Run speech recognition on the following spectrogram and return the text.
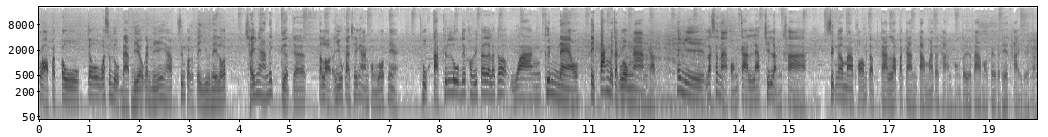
กรอบประตูเจ้าวัสดุแบบเดียวกันนี้ครับ ซึ่งปกติอยู่ในรถ ใช้งานได้เกือบจะตลอดอายุการใช้งานของรถเนี่ยถูกตัดขึ้นรูปด้วยคอมพิวเตอร์ แล้วก็วางขึ้นแนว ติดตั้งมาจากโรงงานครับ ให้มีลักษณะของการแลบชิ้นหลังคา ซึ่งเอามาพร้อมกับการรับประกันตามมาตรฐานของ Toyota m o เตอร์ประเทศไทยด้วยครับ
